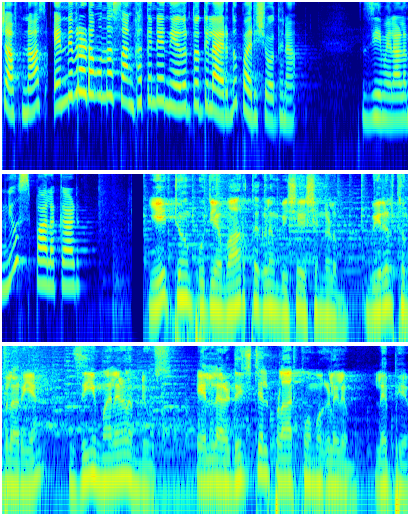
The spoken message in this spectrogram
Shafnas എന്നിവരടങ്ങുന്ന സംഘത്തിന്റെ നേതൃത്വത്തിലായിരുന്നു പരിശോധന. Zee Malayalam news Palakkad. ഏറ്റവും പുതിയ വാർത്തകളും വിശേഷങ്ങളും വിരൽത്തുമ്പിലറിയാൻ സി മലയാളം ന്യൂസ് എല്ലാ ഡിജിറ്റൽ പ്ലാറ്റ്ഫോമുകളിലും ലഭ്യം.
